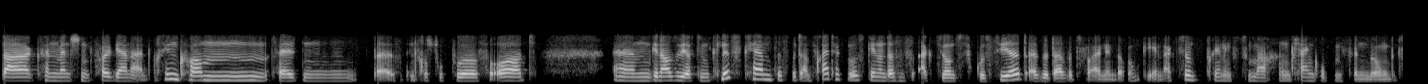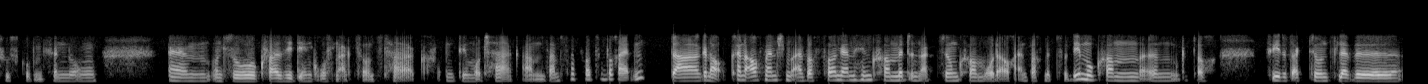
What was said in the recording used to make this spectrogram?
Da können Menschen voll gerne einfach hinkommen, zelten, da ist Infrastruktur vor Ort. Ähm, genauso wie auf dem Cliff Camp, das wird am Freitag losgehen und das ist aktionsfokussiert. Also da wird es vor allen Dingen darum gehen, Aktionstrainings zu machen, Kleingruppenfindung, Bezugsgruppenfindung ähm, und so quasi den großen Aktionstag und Demotag am Samstag vorzubereiten. Da genau können auch Menschen einfach voll gerne hinkommen, mit in Aktion kommen oder auch einfach mit zur Demo kommen. Ähm, gibt auch für jedes Aktionslevel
